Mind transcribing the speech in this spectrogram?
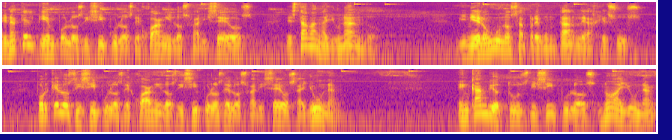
En aquel tiempo los discípulos de Juan y los fariseos estaban ayunando. Vinieron unos a preguntarle a Jesús, ¿por qué los discípulos de Juan y los discípulos de los fariseos ayunan? En cambio tus discípulos no ayunan.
